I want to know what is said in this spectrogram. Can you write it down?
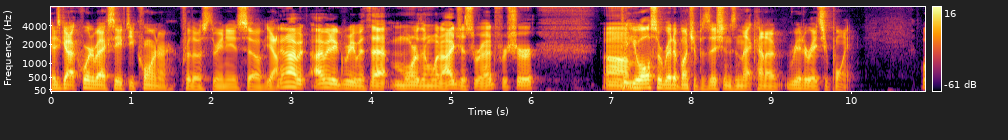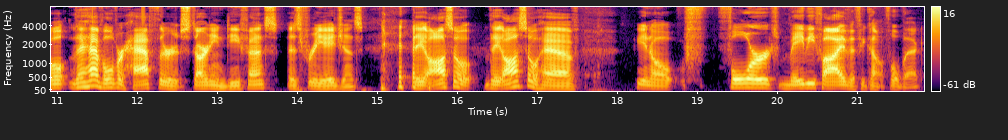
has got quarterback, safety, corner for those three needs. So yeah. and I would I would agree with that more than what I just read for sure. Um, but you also read a bunch of positions, and that kind of reiterates your point. Well, they have over half their starting defense as free agents. they also they also have, you know, f- four maybe five if you count fullback,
